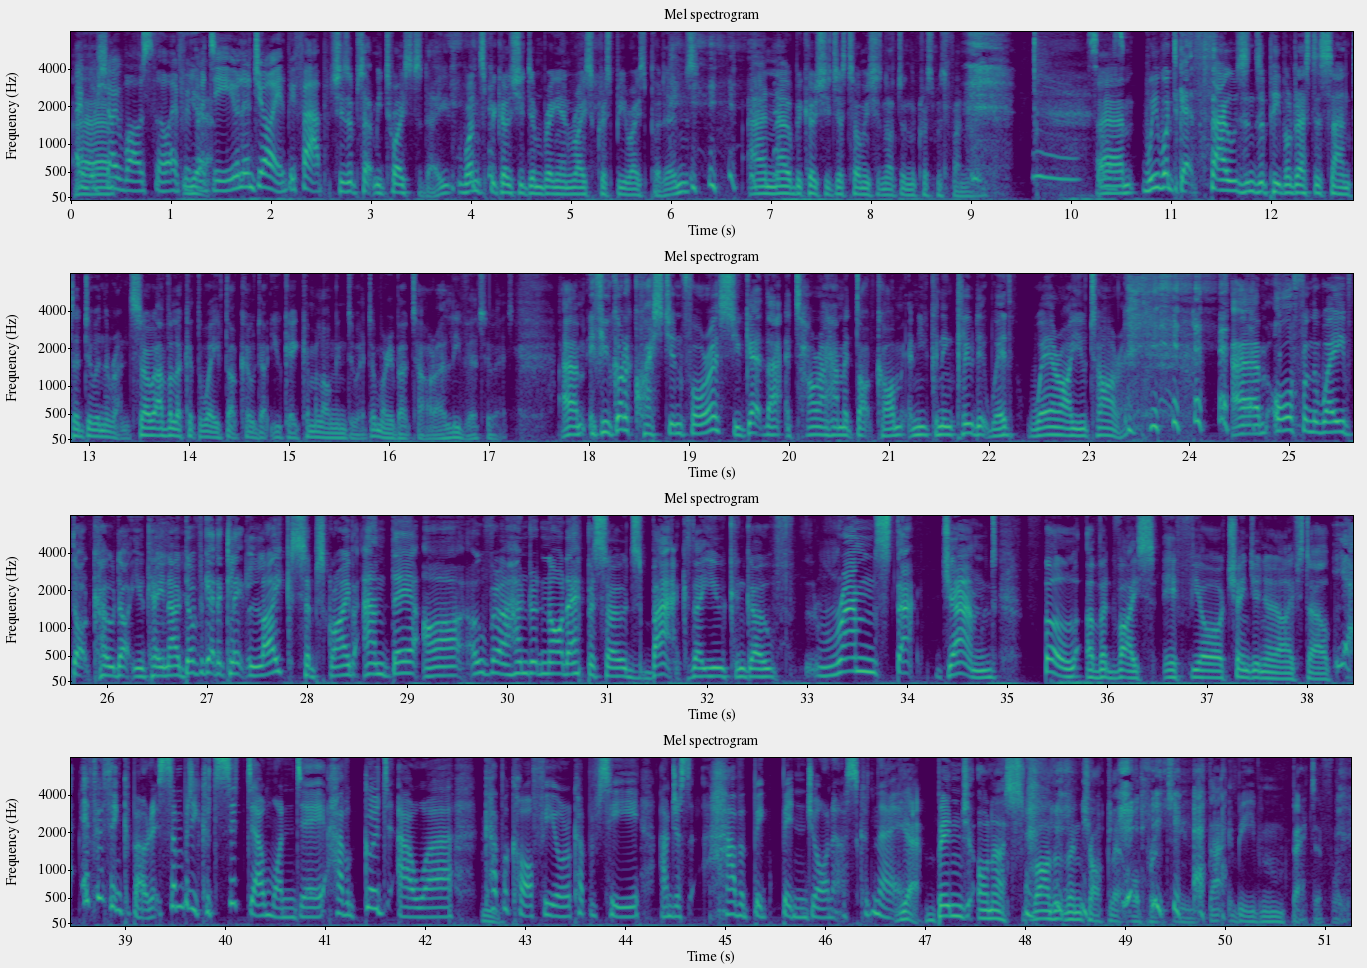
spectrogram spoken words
I wish I was, though, everybody. You'll enjoy it. It'll be fab. She's upset me twice today. Once because she didn't bring in Rice Krispie rice puddings, and now because she just told me she's not doing the Christmas fun run. Um, we want to get thousands of people dressed as Santa doing the run. So have a look at thewave.co.uk. Come along and do it. Don't worry about Tara. I'll leave her to it. Um, if you've got a question for us, you get that at tarahammett.com and you can include it with Where Are You, Tara? um, or from thewave.co.uk. Now, don't forget to click like, subscribe, and there are over a hundred and odd episodes back that you can go f- ram stack jammed full of advice if you're changing your lifestyle. Yeah, if you think about it, somebody could sit down one day, have a good hour, cup of coffee or a cup of tea, and just have a big binge on us, couldn't they? Yeah, binge on us rather than chocolate or protein. That'd be even better for you.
